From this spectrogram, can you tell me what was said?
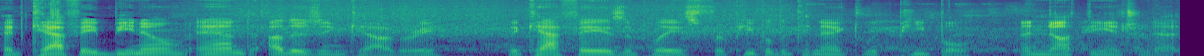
At Cafe Beano and others in Calgary, the cafe is a place for people to connect with people and not the internet.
